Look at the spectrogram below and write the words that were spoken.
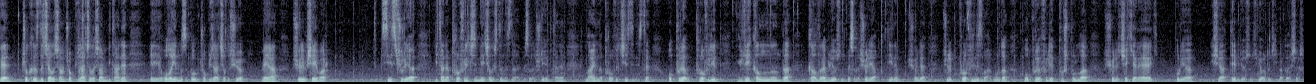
Ve çok hızlı çalışan, çok güzel çalışan bir tane e, olayımız bu. Çok güzel çalışıyor. Veya şöyle bir şey var. Siz şuraya bir tane profil çizmeye çalıştığınızda mesela şuraya bir tane line ile profil çizdiğinizde o pro- profilin yüzey kalınlığını da kaldırabiliyorsunuz. Mesela şöyle yaptık diyelim. Şöyle şöyle bir profiliniz var burada. O profili push pull'la şöyle çekerek buraya işaretleyebiliyorsunuz. Gördüğünüz gibi arkadaşlar.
